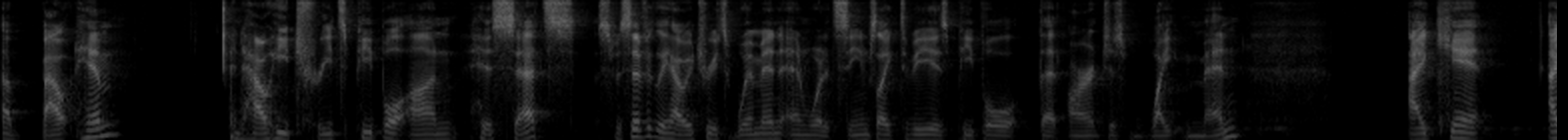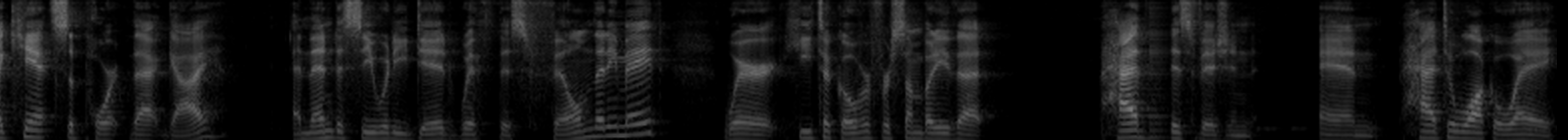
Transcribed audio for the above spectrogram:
about him and how he treats people on his sets, specifically how he treats women and what it seems like to be is people that aren't just white men. I can't I can't support that guy. And then to see what he did with this film that he made where he took over for somebody that had this vision and had to walk away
